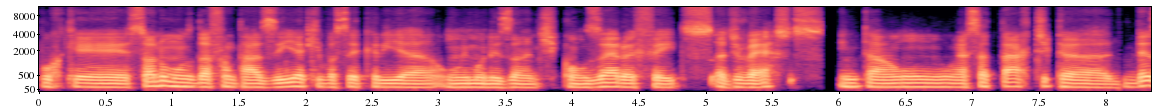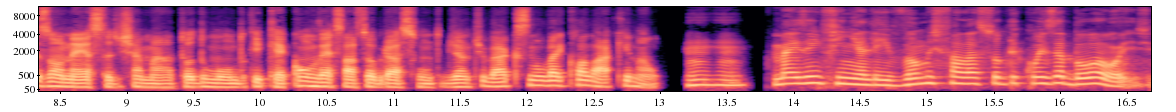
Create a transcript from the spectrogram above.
porque só no mundo da fantasia que você cria um imunizante com zero efeitos adversos. Então, essa tática desonesta de chamar todo mundo que quer conversar sobre o assunto de anti-vax não vai colar aqui, não. Uhum. Mas enfim, ali, vamos falar sobre coisa boa hoje,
